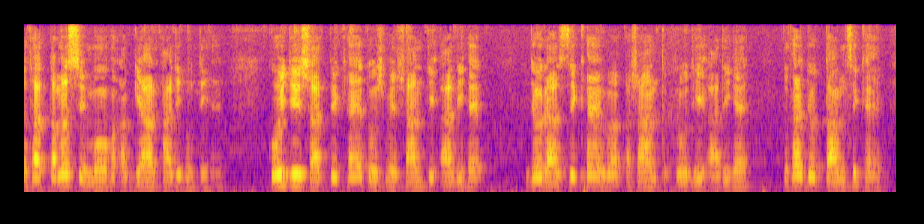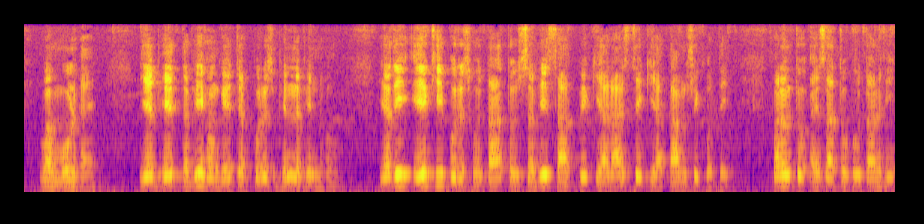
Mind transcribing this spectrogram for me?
तथा तमस से मोह, अज्ञान आदि होते हैं। कोई जीव सात्विक है तो उसमें शांति आदि है। जो राजसिक है, वह अशांत, क्रोधी आदि है। तथा जो तामसिक है, वह मूल है। ये भेद तभी होंगे जब पुरुष भिन्न भिन्न हो। यदि एक ही पुरुष होता तो सभी सात्विक या राजसिक या तामसिक होते। परंतु ऐसा तो होता नहीं,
